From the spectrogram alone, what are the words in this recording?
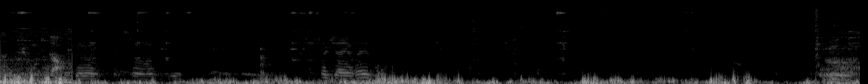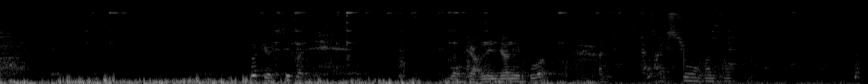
Ça fait bon tard. Non, non, traction à 20 kg. Je pense pas que j'arriverai, bon. Quoique, c'est passé. Bon, j'ai ramené le dernier poids. Traction 25 kg.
